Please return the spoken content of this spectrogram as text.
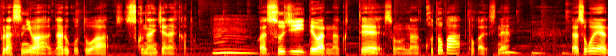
プラスにはなることは少ないんじゃないかと。うん。これは数字ではなくて、うん。そのな言葉とかですね、うんだうん。からそこには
